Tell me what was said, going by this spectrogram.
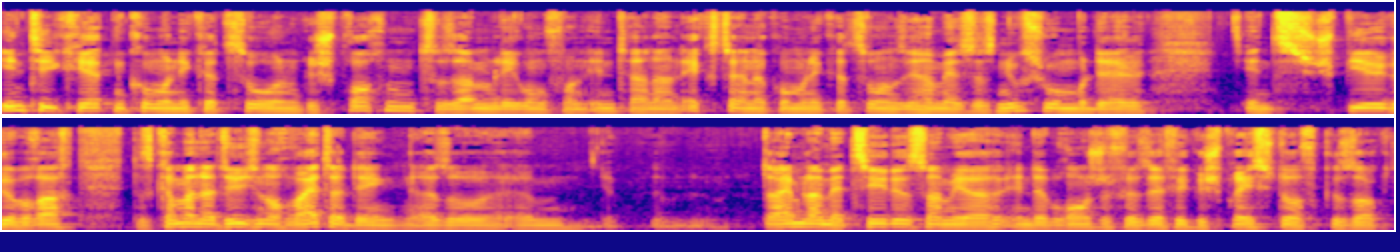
integrierten Kommunikation gesprochen, Zusammenlegung von interner und externer Kommunikation. Sie haben jetzt das Newsroom-Modell ins Spiel gebracht. Das kann man natürlich noch weiterdenken. Also ähm, Daimler, Mercedes haben ja in der Branche für sehr viel Gesprächsstoff gesorgt,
